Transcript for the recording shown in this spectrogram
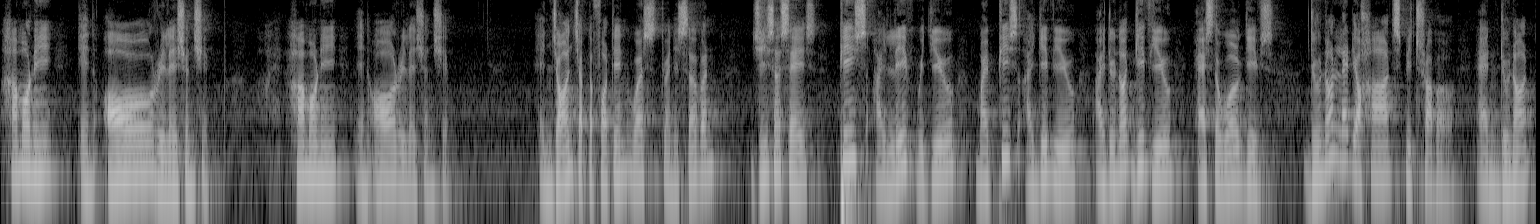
harmony in all relationship. Harmony in all relationship. In John chapter 14, verse 27, Jesus says, Peace I live with you, my peace I give you, I do not give you as the world gives. Do not let your hearts be troubled, and do not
